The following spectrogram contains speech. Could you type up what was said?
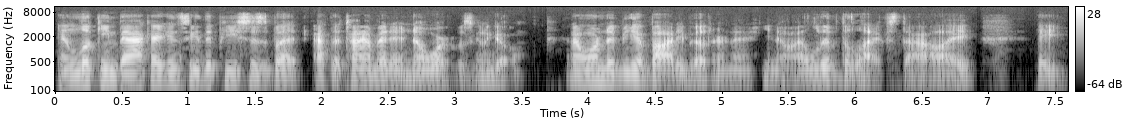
and looking back, I can see the pieces, but at the time, I didn't know where it was going to go. And I wanted to be a bodybuilder, and I, you know, I lived the lifestyle. I ate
